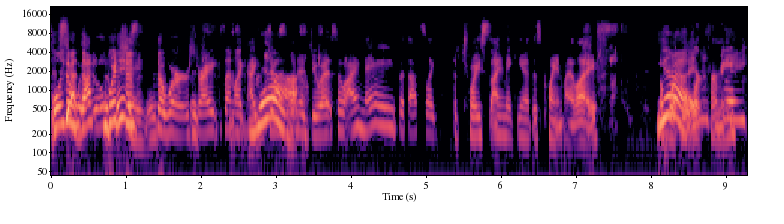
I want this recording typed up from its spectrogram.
well, so, yeah, that's which thing. is the worst, it's, right? Because I'm like, I yeah. don't want to do it, so I may, but that's like the choice I'm making at this point in my life. Yeah, what will work for me. Like,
